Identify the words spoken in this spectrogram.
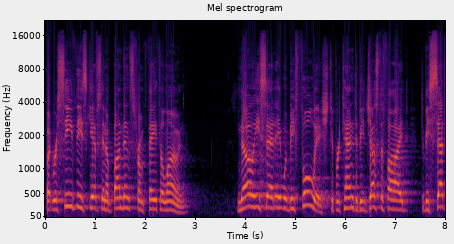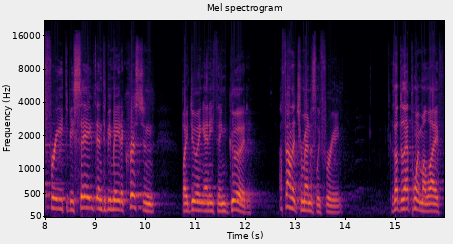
but receive these gifts in abundance from faith alone." No, he said, it would be foolish to pretend to be justified, to be set free, to be saved, and to be made a Christian by doing anything good. I found it tremendously freeing. Because up to that point in my life,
